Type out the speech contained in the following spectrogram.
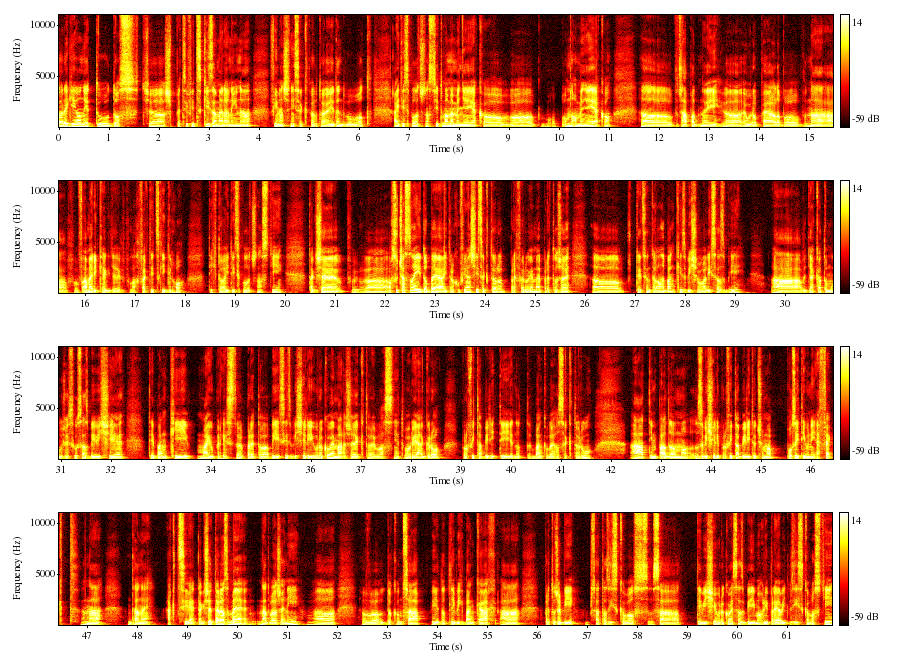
Región je tu dosť špecificky zameraný na finančný sektor, to je jeden dôvod. Tie spoločnosti tu máme menej ako, o mnoho menej ako v západnej Európe alebo na, v Amerike, kde je fakticky gro týchto IT spoločností. Takže a v súčasnej dobe aj trochu finančný sektor preferujeme, pretože tie centrálne banky zvyšovali sazby a vďaka tomu, že sú sazby vyššie, tie banky majú priestor preto, aby si zvýšili úrokové marže, ktoré vlastne tvoria gro profitability jednot bankového sektoru a tým pádom zvýšili profitabilitu, čo má pozitívny efekt na dané akcie. Takže teraz sme nadvážení v, dokonca v jednotlivých bankách a pretože by sa tá ziskovosť, sa tie vyššie úrokové sazby mohli prejaviť v ziskovosti.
